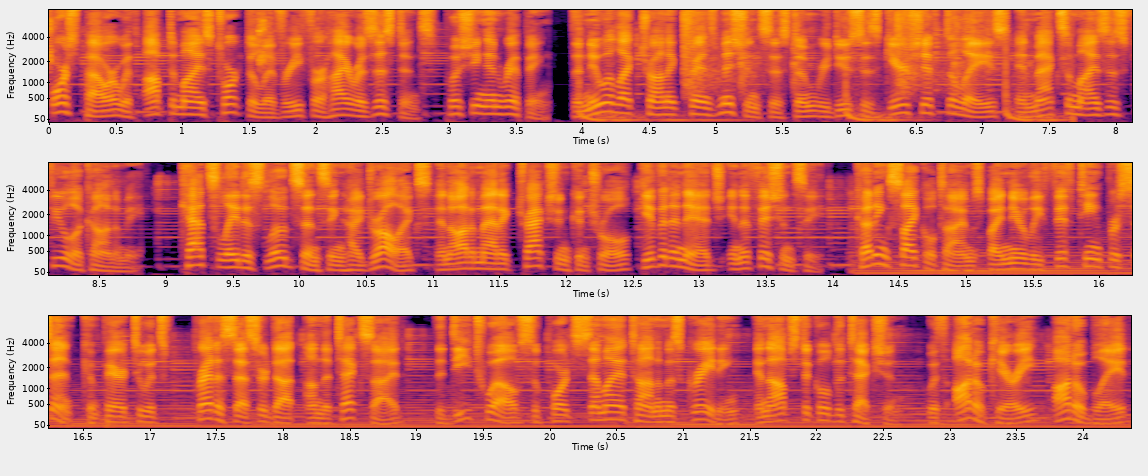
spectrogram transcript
horsepower with optimized torque delivery for high resistance, pushing and ripping. The new electronic transmission system reduces gear shift delays and maximizes fuel economy. CAT's latest load-sensing hydraulics and automatic traction control give it an edge in efficiency, cutting cycle times by nearly 15% compared to its predecessor. On the tech side, the D12 supports semi-autonomous grading and obstacle detection, with auto carry, auto blade,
